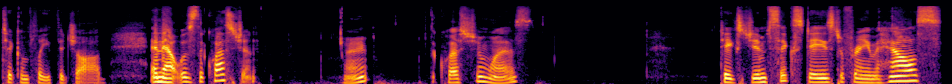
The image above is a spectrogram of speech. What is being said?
to complete the job. And that was the question. Right? The question was takes Jim six days to frame a house,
